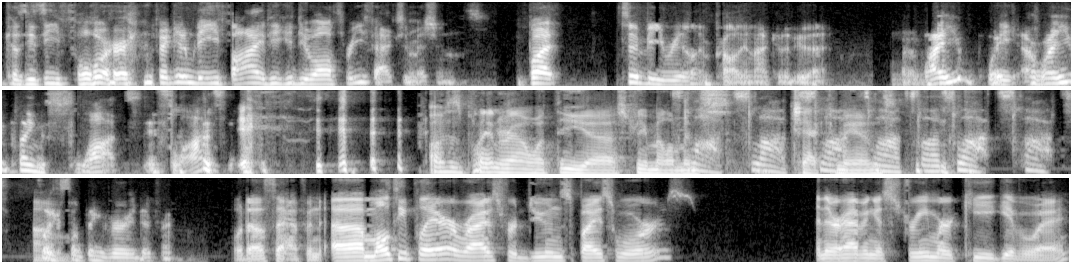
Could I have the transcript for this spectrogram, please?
Because he's E4. If I get him to E5, he could do all three faction missions. But to be real, I'm probably not going to do that. Why are you wait? Why are you playing slots? Slots. I was just playing around with the uh, stream elements. slots. Slots. check slots, commands. Slots. Slots. Slots. Slots. like Um, something very different. What else happened? Uh, multiplayer arrives for Dune Spice Wars, and they're having a streamer key giveaway.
